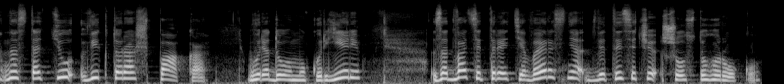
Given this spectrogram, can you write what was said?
на статтю Віктора Шпака в урядовому кур'єрі за 23 вересня 2006 року.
